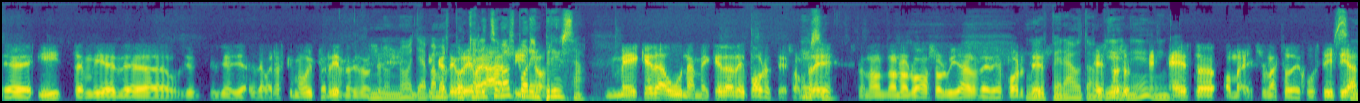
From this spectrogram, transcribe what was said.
Eh, y también, eh, la verdad es que me voy perdiendo. No, no, no, ya vamos por, ah, por empresa. Me queda una, me queda deportes, hombre. No, no nos vamos a olvidar de deportes. esperado también, esto, ¿eh? Esto, hombre, es un acto de justicia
